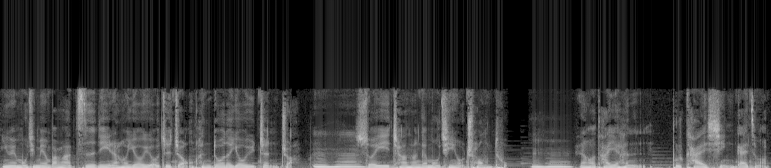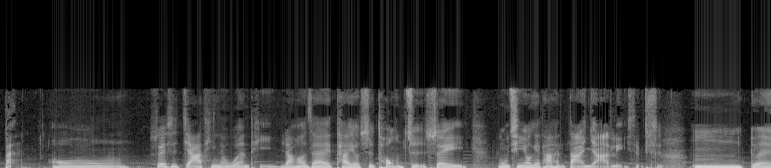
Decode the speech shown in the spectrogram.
因为母亲没有办法自立，然后又有这种很多的忧郁症状，嗯哼所以常常跟母亲有冲突，嗯哼然后他也很不开心，该怎么办？哦，所以是家庭的问题，然后在他又是同志，所以母亲又给他很大压力，是不是？嗯，对，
